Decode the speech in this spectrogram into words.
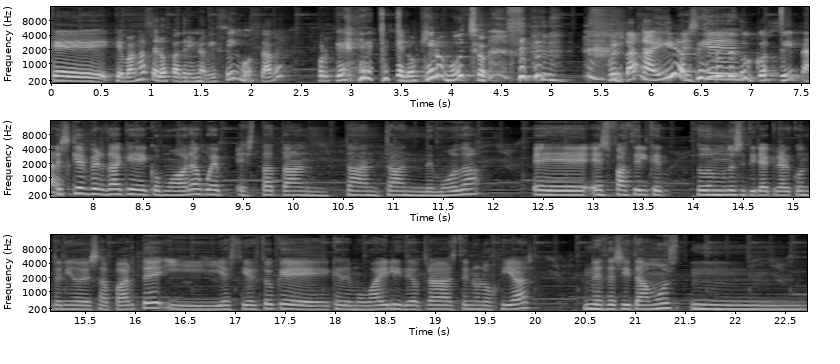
que, que van a ser los padrinos de mis hijos, ¿sabes? Porque que los quiero mucho. pues están ahí Es haciendo que- tus cositas. Es que es verdad que como ahora web está tan, tan, tan de moda, eh, es fácil que todo el mundo se tire a crear contenido de esa parte y es cierto que, que de mobile y de otras tecnologías necesitamos mm,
